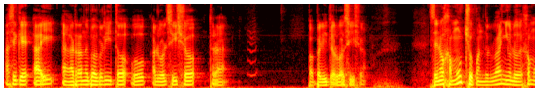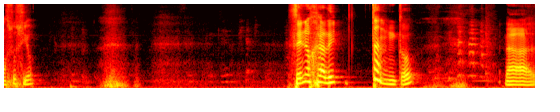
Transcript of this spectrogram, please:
Así que ahí, agarrando el papelito o al bolsillo, trae papelito al bolsillo. Se enoja mucho cuando el baño lo dejamos sucio. Se enoja de tanto. Nada,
